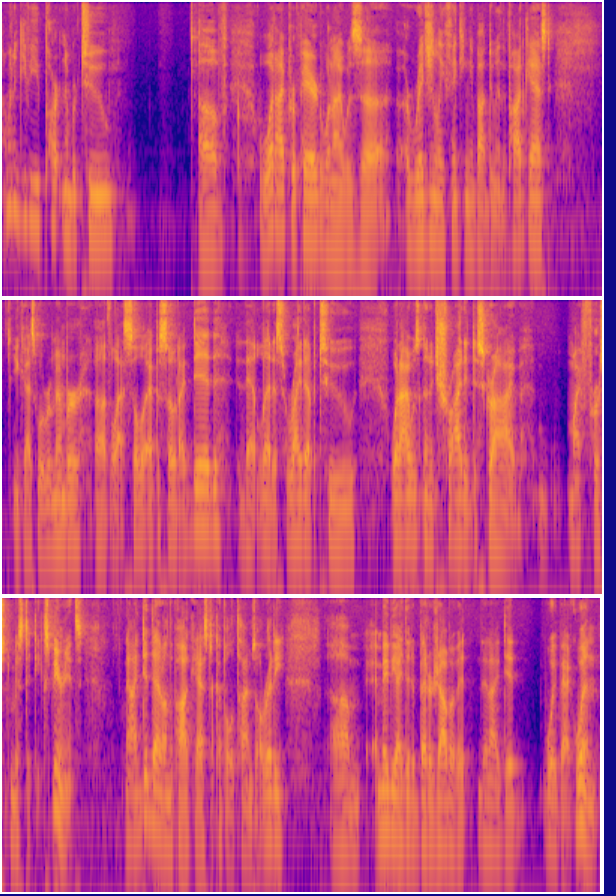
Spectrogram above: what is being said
I'm going to give you part number two of what I prepared when I was uh, originally thinking about doing the podcast. You guys will remember uh, the last solo episode I did that led us right up to what I was going to try to describe my first mystic experience. Now, I did that on the podcast a couple of times already. Um, maybe I did a better job of it than I did way back when.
